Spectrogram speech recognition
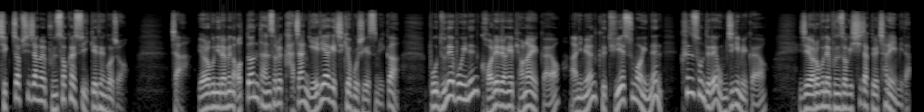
직접 시장을 분석할 수 있게 된 거죠. 자, 여러분이라면 어떤 단서를 가장 예리하게 지켜보시겠습니까? 보, 눈에 보이는 거래량의 변화일까요? 아니면 그 뒤에 숨어 있는 큰 손들의 움직임일까요? 이제 여러분의 분석이 시작될 차례입니다.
